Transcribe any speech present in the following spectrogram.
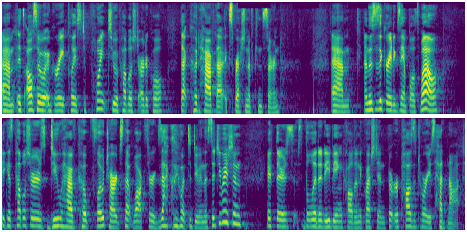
Um, it's also a great place to point to a published article that could have that expression of concern. Um, and this is a great example as well because publishers do have COPE flowcharts that walk through exactly what to do in this situation if there's validity being called into question, but repositories had not.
